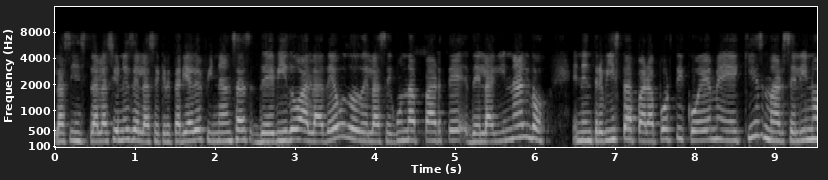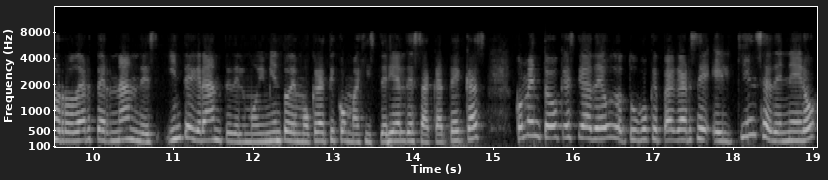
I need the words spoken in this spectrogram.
las instalaciones de la Secretaría de Finanzas debido al adeudo de la segunda parte del aguinaldo. En entrevista para Pórtico MX, Marcelino Rodarte Hernández, integrante del Movimiento Democrático Magisterial de Zacatecas, comentó que este adeudo tuvo que pagarse el 15 de enero,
